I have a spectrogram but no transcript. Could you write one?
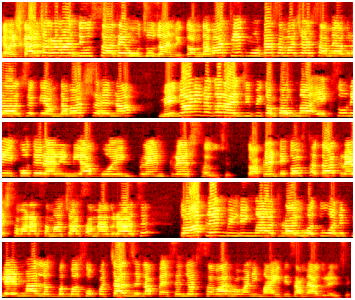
નમસ્કાર, ચક્રવાત ન્યૂઝ સાથે હું છું જાનવી. તો અમદાવાદથી એક મોટા સમાચાર સામે આવી રહ્યા છે કે અમદાવાદ શહેરના મેઘાણીનગર આઈજીપી કમ્પાઉન્ડમાં એકસો ને એકોતેર Air India Boeing plane crash થયું છે. તો આ પ્લેન ટેક ઓફ થતા ક્રેશ થવાના સમાચાર સામે આવી રહ્યા છે. તો આ પ્લેન બિલ્ડિંગમાં અથડાયું હતું અને પ્લેનમાં લગભગ બસો પચાસ જેટલા પેસેન્જર સવાર હોવાની માહિતી સામે આવી રહી છે.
